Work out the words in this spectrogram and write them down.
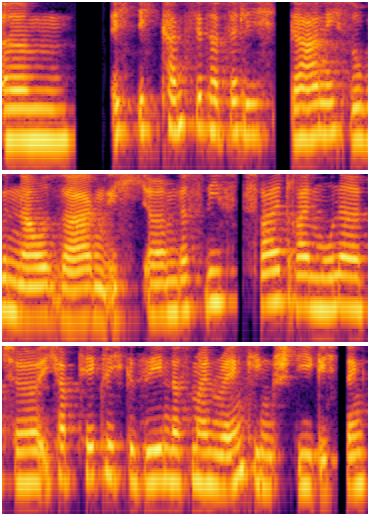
Ähm, ich ich kann es dir tatsächlich gar nicht so genau sagen. Ich, ähm, das lief zwei, drei Monate. Ich habe täglich gesehen, dass mein Ranking stieg. Ich denke,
